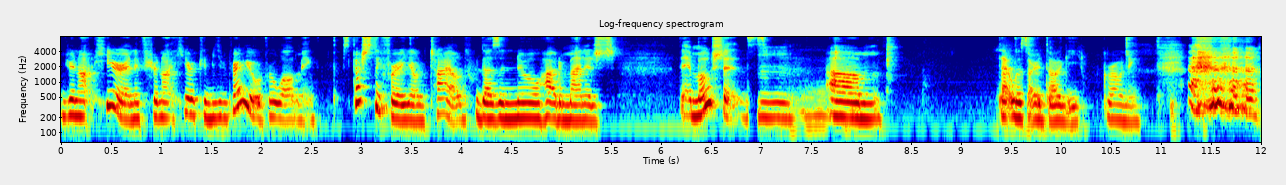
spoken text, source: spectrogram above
you're not here and if you're not here it can be very overwhelming especially for a young child who doesn't know how to manage the emotions Mm-hmm. um that was our doggy groaning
